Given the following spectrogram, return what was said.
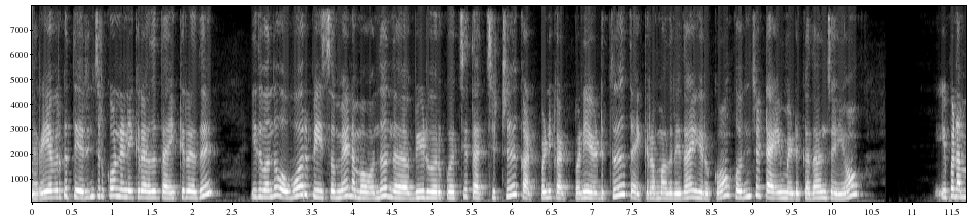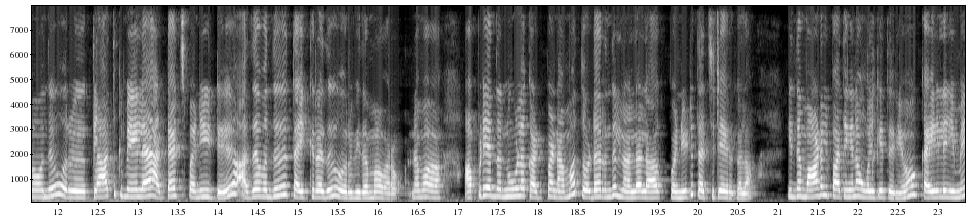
நிறைய பேருக்கு தெரிஞ்சிருக்கோன்னு நினைக்கிறேன். அது தைக்கிறது. இது வந்து ஒவ்வொரு பீஸுமே நம்ம வந்து இந்த பீடு ஒர்க் வச்சு தைச்சிட்டு கட் பண்ணி கட் பண்ணி எடுத்து தைக்கிற மாதிரி தான் இருக்கும். கொஞ்சம் டைம் எடுக்க தான் செய்யும். இப்போ நம்ம வந்து ஒரு கிளாத்துக்கு மேலே அட்டாச் பண்ணிவிட்டு அதை வந்து தைக்கிறது ஒரு விதமாக வரும். நம்ம அப்படியே அந்த நூலை கட் பண்ணாமல் தொடர்ந்து நல்லா லாக் பண்ணிவிட்டு தைச்சிட்டே இருக்கலாம். இந்த மாடல் பார்த்தீங்கன்னா உங்களுக்கே தெரியும். கையிலையுமே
